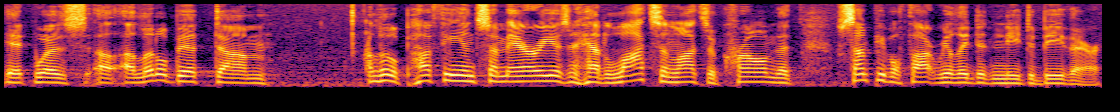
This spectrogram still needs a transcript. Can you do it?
It was a, a little bit um, a little puffy in some areas and had lots and lots of chrome that some people thought really didn't need to be there.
